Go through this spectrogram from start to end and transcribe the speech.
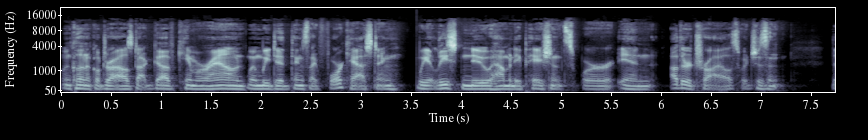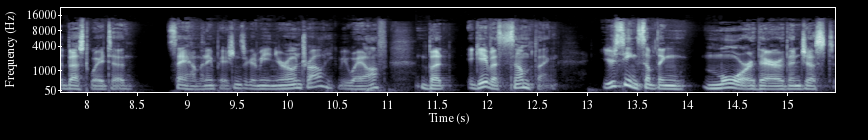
when clinicaltrials.gov came around, when we did things like forecasting, we at least knew how many patients were in other trials, which isn't the best way to say how many patients are going to be in your own trial. You can be way off, but it gave us something. You're seeing something more there than just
